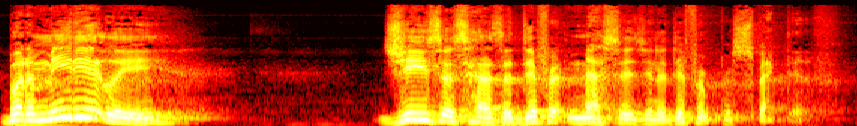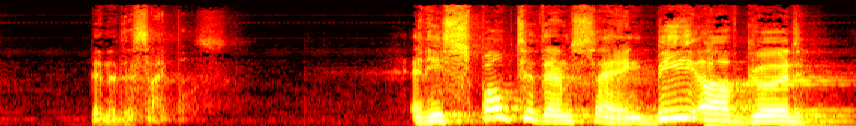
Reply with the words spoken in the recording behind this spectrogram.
But immediately, Jesus has a different message and a different perspective than the disciples. And he spoke to them saying, be of good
